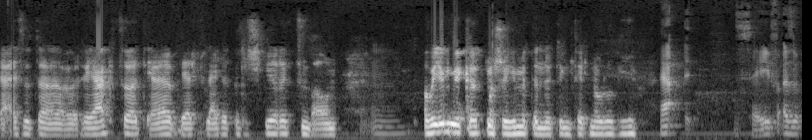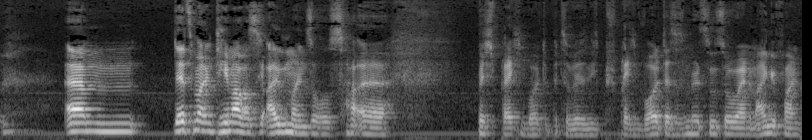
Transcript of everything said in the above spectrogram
also der Reaktor, der wäre vielleicht ein bisschen schwierig zu bauen. Aber irgendwie kriegt man schon hin mit der nötigen Technologie. Ja, safe. Also, ähm, jetzt mal ein Thema, was ich allgemein so äh, besprechen wollte, beziehungsweise nicht besprechen wollte, das ist mir jetzt nur so random eingefallen.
